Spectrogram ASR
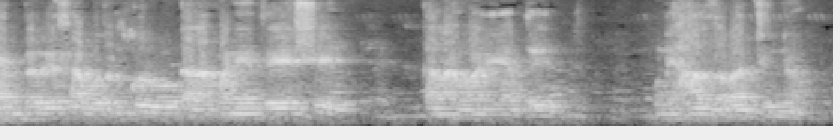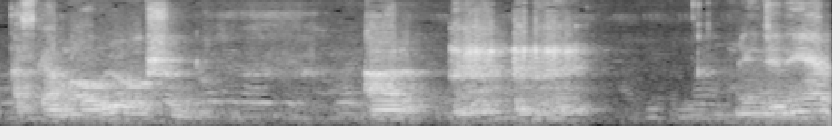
একবার কাছে আবেদন করব। কালাপানিয়াতে এসে কালাপানিয়াতে উনি হাল ধরার জন্য আজকে আমরা অভিভাবক শূন্য আর ইঞ্জিনিয়ার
